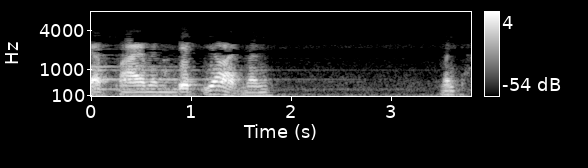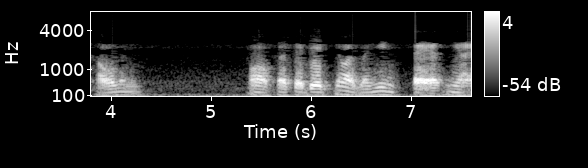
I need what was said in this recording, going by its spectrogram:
จับปลายมันเด็ดยอดมัน มันเถามันออกแต่เด็ดยอดมันยิ่งแตกใหญ่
